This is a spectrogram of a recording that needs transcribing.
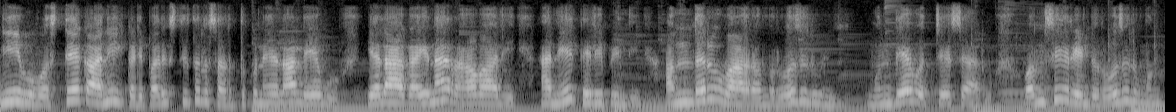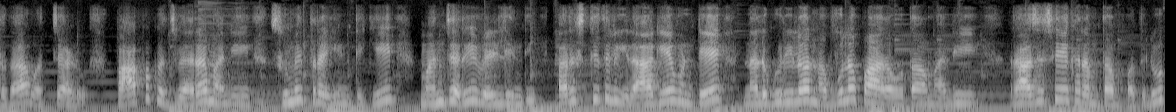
నీవు వస్తే కానీ ఇక్కడి పరిస్థితులు సర్దుకునేలా లేవు. ఎలాగైనా రావాలి అని తెలిపింది. అందరూ వారం రోజులు ముందే వచ్చేశారు. వంశీ రెండు రోజులు ముందుగా వచ్చాడు. పాపకు జ్వరం అని సుమిత్ర ఇంటికి మంజరి వెళ్ళింది. పరిస్థితులు ఇలాగే ఉంటే నలుగురిలో నవ్వుల పాలవుతామని రాజశేఖరం దంపతులు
